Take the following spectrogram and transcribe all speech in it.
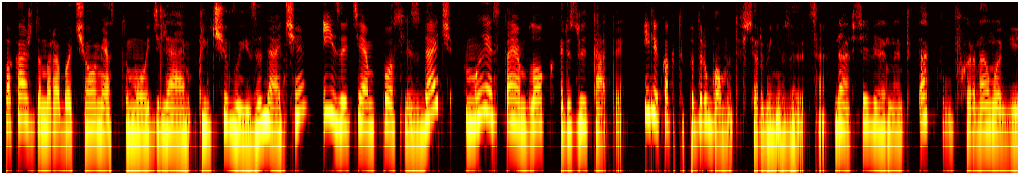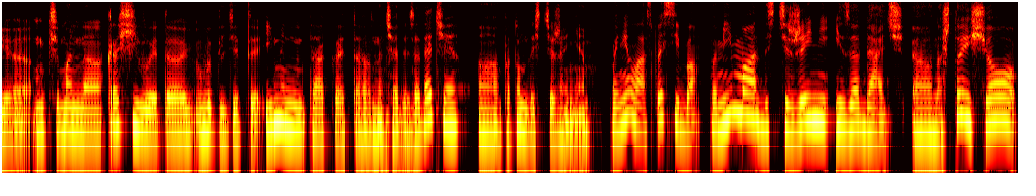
По каждому рабочему месту мы выделяем ключевые задачи, и затем после задач мы ставим блок результаты. Или как-то по-другому это все организуется? Да, все верно. Это так в хронологии максимально красиво это выглядит. Именно так. Это в начале задачи, а потом достижения. Поняла, спасибо. Помимо достижений и задач, э, на что еще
